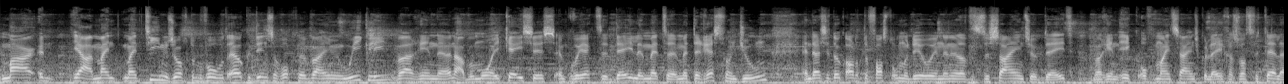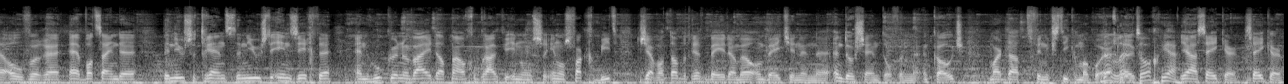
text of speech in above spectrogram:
Maar eh, ja, mijn, mijn team zorgt er bijvoorbeeld elke dinsdagochtend bij een weekly, waarin eh, nou, we mooie cases en projecten delen met, eh, met de rest van June. En daar zit ook altijd een vast onderdeel in en dat is de Science Update, waarin ik of mijn science collega's wat vertellen over eh, wat zijn de, de nieuwste trends, de nieuwste inzichten en hoe kunnen wij dat nou gebruiken in ons, in ons vakgebied. Dus ja, wat dat betreft ben je dan wel een beetje een, eh, een docent of een, een coach. Maar dat vind ik stiekem ook wel, Wel erg leuk, leuk. toch? Ja. ja, zeker, zeker.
